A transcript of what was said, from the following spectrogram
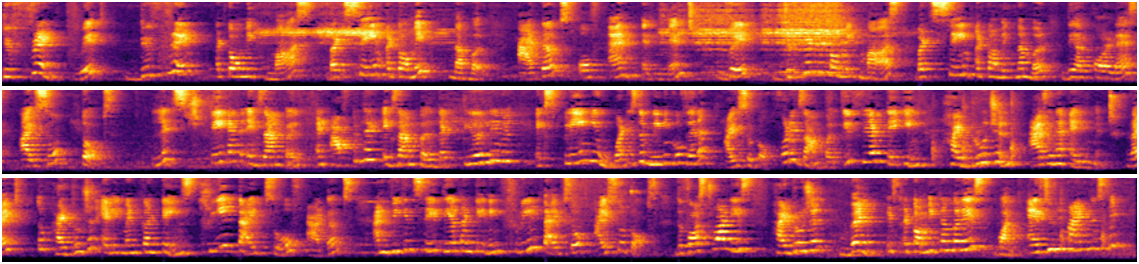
different, with different atomic mass but same atomic number atoms of an element with different atomic mass but same atomic number they are called as isotopes. Let's take an example and after that example that clearly will explain you what is the meaning of an isotope. For example, if we are taking hydrogen as an element, right? So hydrogen element contains three types of atoms and we can say they are containing three types of isotopes. The first one is hydrogen when its atomic number is 1. As you remind this thing,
